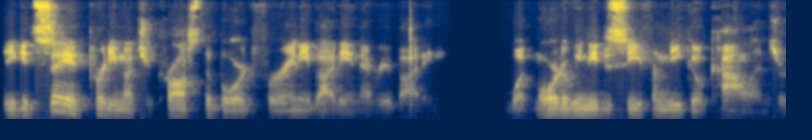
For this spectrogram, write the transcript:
You could say it pretty much across the board for anybody and everybody. What more do we need to see from Nico Collins or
